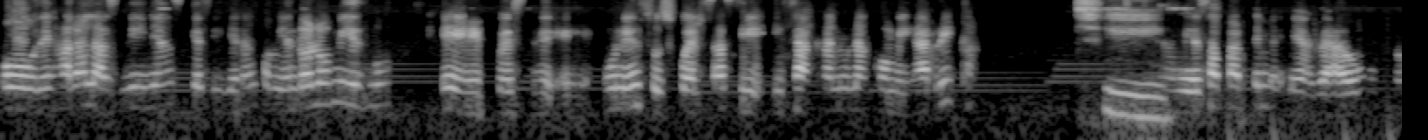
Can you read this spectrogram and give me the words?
o dejar a las niñas que siguieran comiendo lo mismo, eh, pues eh, unen sus fuerzas y, sacan una comida rica. Sí. A mí esa parte me, me agradó mucho.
